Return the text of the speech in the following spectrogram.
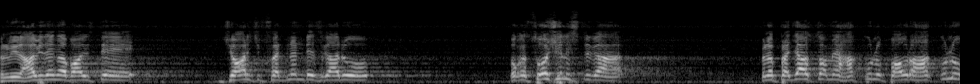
మరి మీరు ఆ విధంగా భావిస్తే జార్జ్ ఫెర్నాండెస్ గారు ఒక సోషలిస్టుగా వీళ్ళ ప్రజాస్వామ్య హక్కులు పౌర హక్కులు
